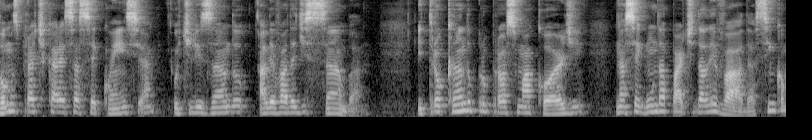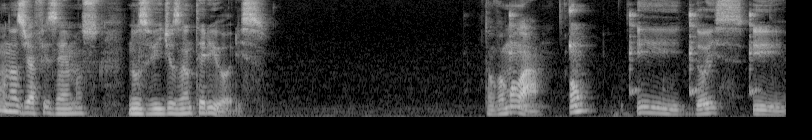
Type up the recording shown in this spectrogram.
Vamos praticar essa sequência utilizando a levada de samba e trocando para o próximo acorde na segunda parte da levada, assim como nós já fizemos nos vídeos anteriores. Então vamos lá. Um e dois e.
